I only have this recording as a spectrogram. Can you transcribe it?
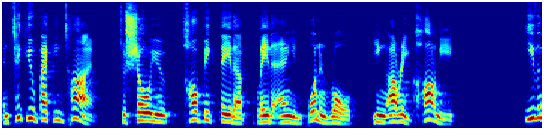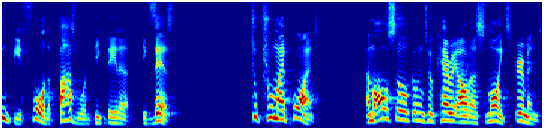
and take you back in time to show you how big data played an important role in our economy even before the buzzword big data exists. To prove my point, I'm also going to carry out a small experiment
